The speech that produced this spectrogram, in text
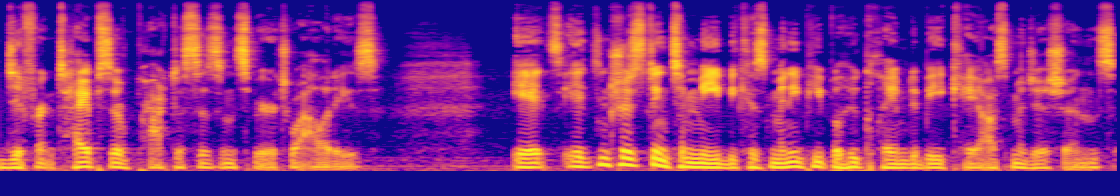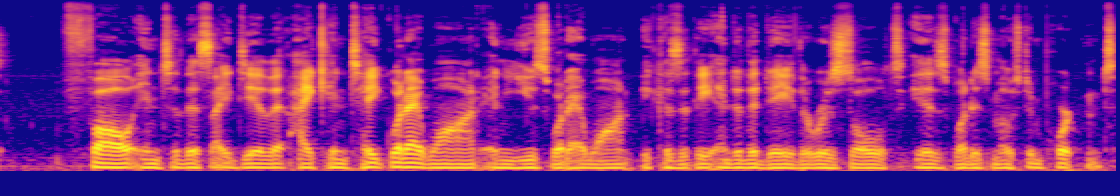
different types of practices and spiritualities. It's it's interesting to me because many people who claim to be chaos magicians fall into this idea that I can take what I want and use what I want because at the end of the day, the result is what is most important.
